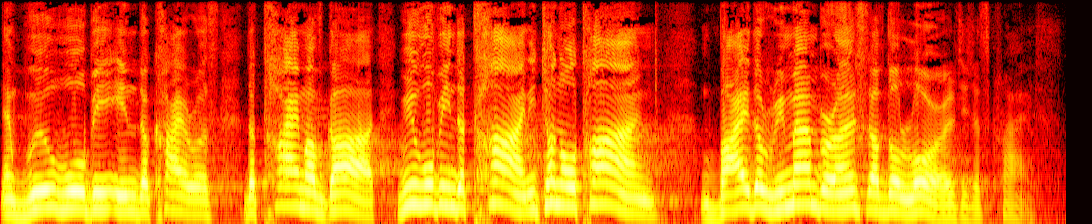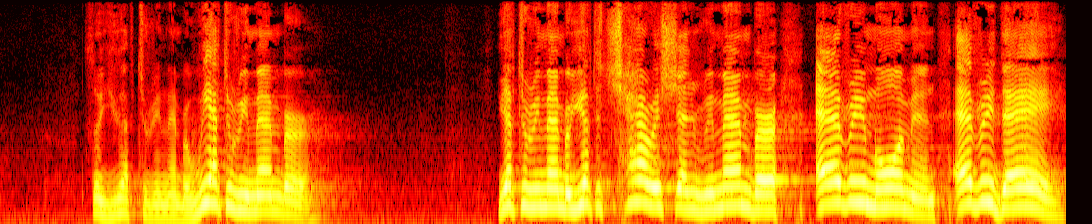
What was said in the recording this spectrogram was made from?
And we will be in the kairos, the time of God. We will be in the time, eternal time, by the remembrance of the Lord Jesus Christ. So you have to remember. We have to remember. You have to remember. You have to cherish and remember every moment, every day.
